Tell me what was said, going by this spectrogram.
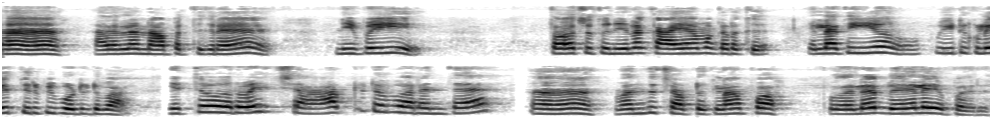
ஆ அதெல்லாம் நான் பார்த்துக்கிறேன் நீ போய் துவச்ச துணியெல்லாம் காயாம கிடக்கு. எல்லாத்தையும் வீட்டுக்குள்ளே திருப்பி போட்டுட்டு வா. எத்த ஒரு வாய் சாப்பிட்டுட்டு போறேன் தே. ஆ வந்து சாப்பிட்டுக்கலாம் போ. போல வேலையை பாரு.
